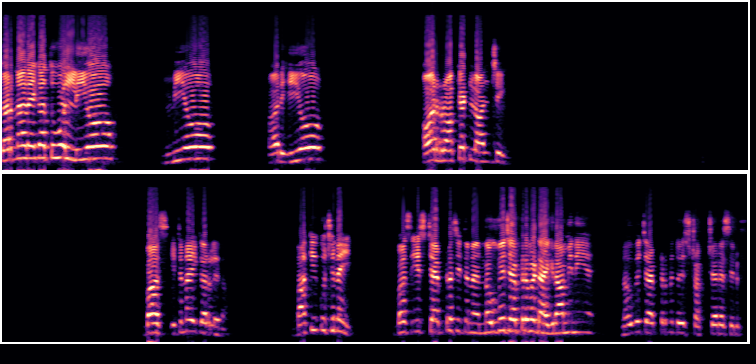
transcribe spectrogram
करना रहेगा तो वो लियो, मियो और हियो और रॉकेट लॉन्चिंग बस, इतना ही कर लेना। बाकी कुछ नहीं। बस इस चैप्टर से इतना नौवे चैप्टर में डायग्राम ही नहीं है। नौवे चैप्टर में तो स्ट्रक्चर है सिर्फ़।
